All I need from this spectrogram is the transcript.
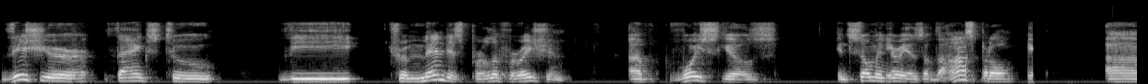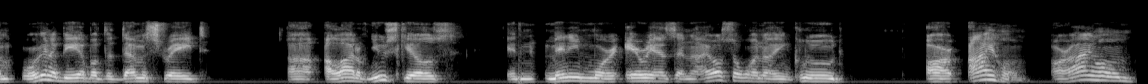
This year, thanks to the tremendous proliferation of voice skills in so many areas of the hospital, um, we're going to be able to demonstrate uh, a lot of new skills in many more areas. And I also want to include our iHome our iHome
